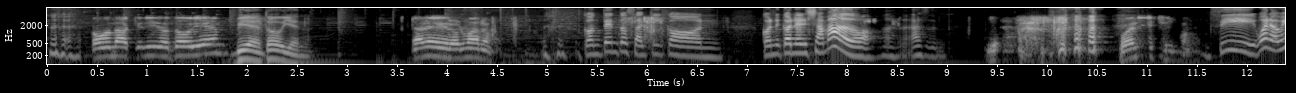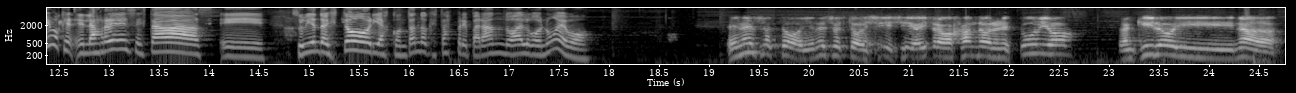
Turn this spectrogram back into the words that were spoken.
¿Cómo andás, querido? ¿Todo bien? Bien, todo bien. Me alegro, hermano. Contentos aquí con, con, con el llamado. Buenísimo. Sí, bueno, vimos que en las redes estabas eh, subiendo historias, contando que estás preparando algo nuevo. En eso estoy, en eso estoy, sí, sí, ahí trabajando en el estudio, tranquilo y nada,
